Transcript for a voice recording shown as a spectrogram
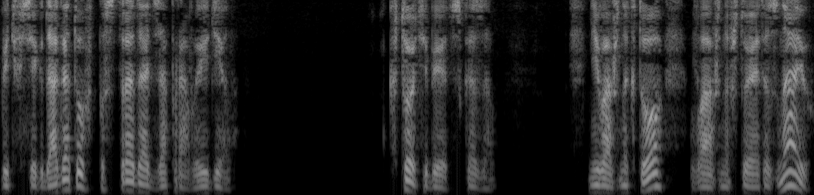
ведь всегда готов пострадать за правое дело. Кто тебе это сказал? Неважно кто, важно, что я это знаю.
